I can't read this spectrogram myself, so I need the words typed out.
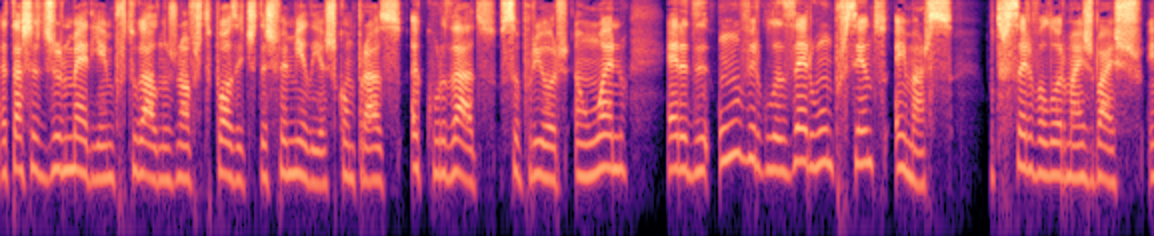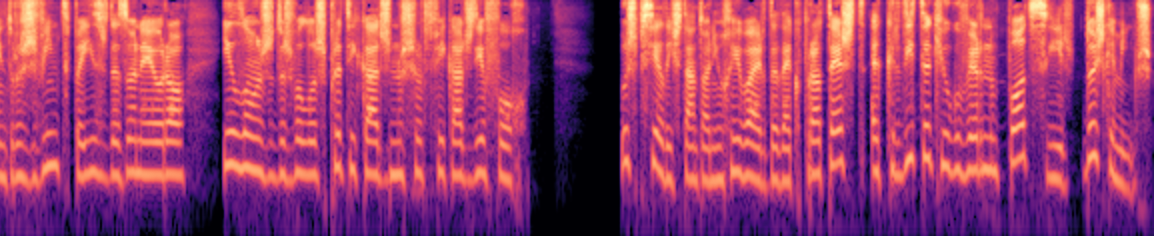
A taxa de juro média em Portugal nos novos depósitos das famílias com prazo acordado superior a um ano era de 1,01% em março, o terceiro valor mais baixo entre os 20 países da zona euro e longe dos valores praticados nos certificados de aforro. O especialista António Ribeiro da DECO Proteste acredita que o governo pode seguir dois caminhos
